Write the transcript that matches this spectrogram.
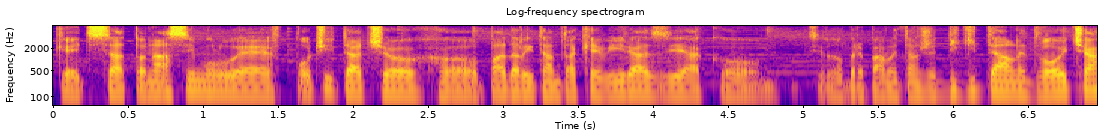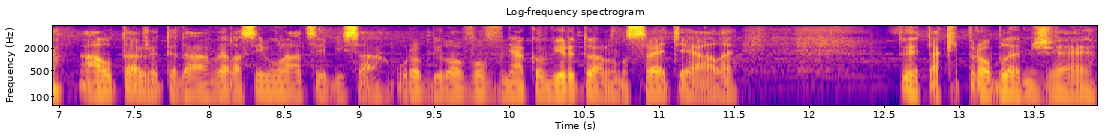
Keď sa to nasimuluje v počítačoch, padali tam také výrazy ako, si dobre pamätám, že digitálne dvojča auta, že teda veľa simulácií by sa urobilo vo v nejakom virtuálnom svete, ale tu je taký problém, že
